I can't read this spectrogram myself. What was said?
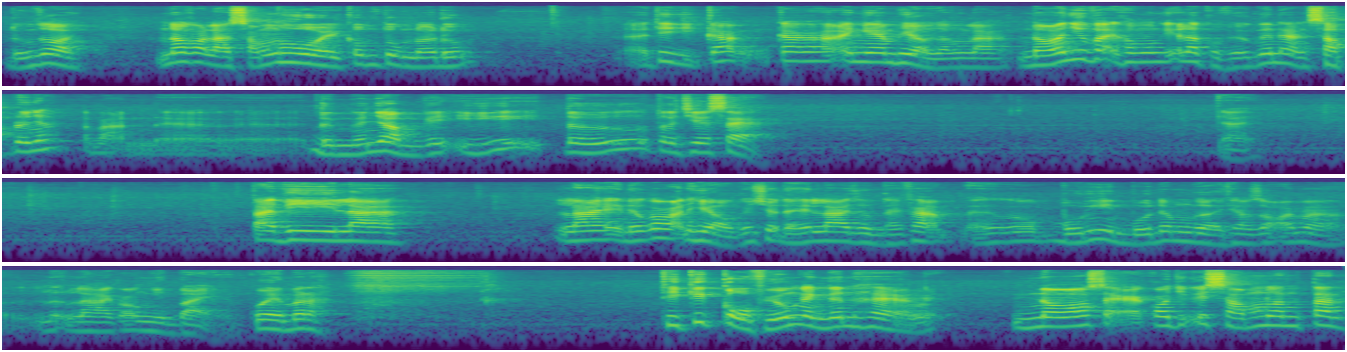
đúng rồi nó gọi là sóng hồi công tùng nói đúng. Thì các các anh em hiểu rằng là nói như vậy không có nghĩa là cổ phiếu ngân hàng sập đâu nhé các bạn ờ, đừng có nhầm cái ý tứ tôi chia sẻ. Đấy. Tại vì là like nếu các bạn hiểu cái chuyện đấy like dùng thái phạm có 4.400 người theo dõi mà lượng like có 1.700 quên mất à thì cái cổ phiếu ngành ngân hàng ấy, nó sẽ có những cái sóng lăn tăn.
